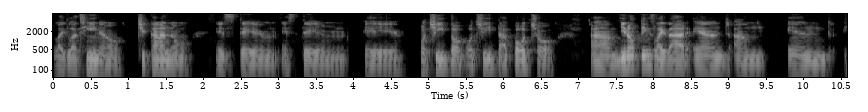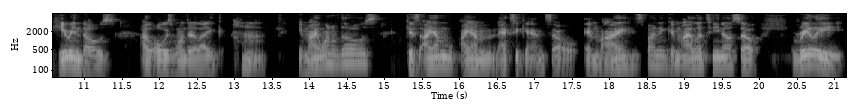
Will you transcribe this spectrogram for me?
like Latino, Chicano, este, este, eh, pochito, pochita, pocho, um, you know, things like that. And um, and hearing those, I always wonder like, hmm, am I one of those? Because I am I am Mexican, so am I Hispanic? Am I Latino? So really,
